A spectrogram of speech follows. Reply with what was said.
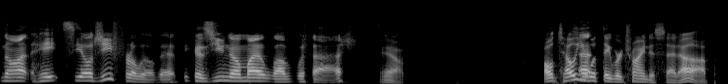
not hate CLG for a little bit because you know my love with Ashe. yeah. I'll tell you Uh, what they were trying to set up.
